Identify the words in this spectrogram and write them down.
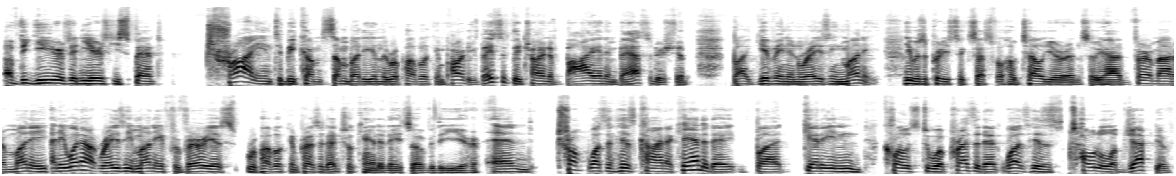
of the years and years he spent trying to become somebody in the Republican Party, basically trying to buy an ambassadorship by giving and raising money. He was a pretty successful hotelier, and so he had a fair amount of money, and he went out raising money for various Republican presidential candidates over the year. And Trump wasn't his kind of candidate, but getting close to a president was his total objective.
